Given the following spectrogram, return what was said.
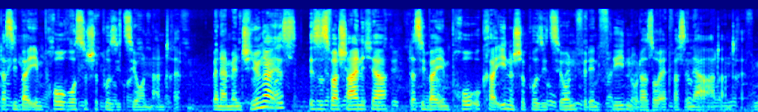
dass sie bei ihm pro-russische Positionen antreffen. Wenn ein Mensch jünger ist, ist es wahrscheinlicher, dass sie bei ihm pro-ukrainische Positionen für den Frieden oder so etwas in der Art antreffen.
